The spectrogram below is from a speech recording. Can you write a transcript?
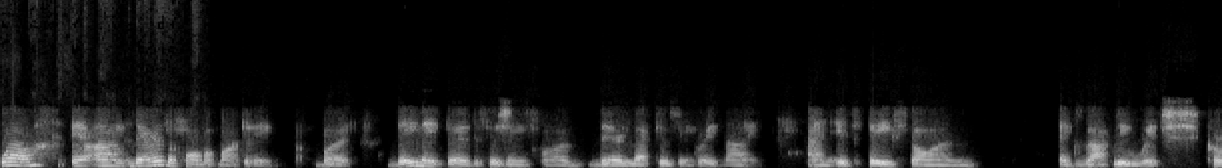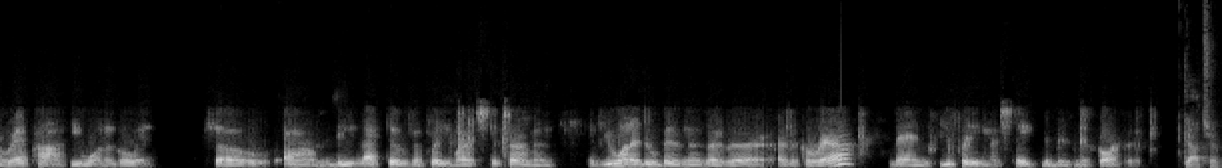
Well, um, there is a form of marketing, but they make their decisions for their electives in grade nine, and it's based on exactly which career path you want to go in. So um, the electives are pretty much determined. If you want to do business as a as a career, then you pretty much take the business courses. Gotcha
